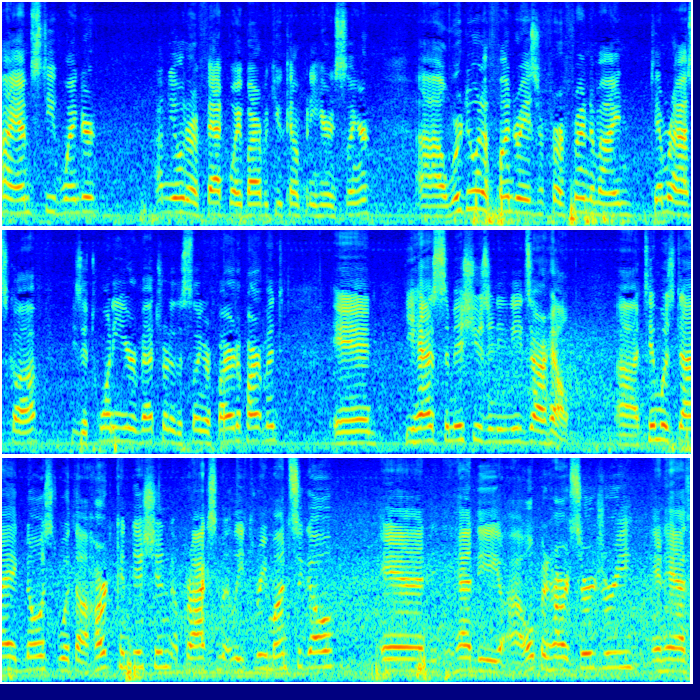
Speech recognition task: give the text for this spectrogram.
Hi, I'm Steve Wenger. I'm the owner of Fat Boy Barbecue Company here in Slinger. Uh, we're doing a fundraiser for a friend of mine, Tim Roskoff. He's a 20-year veteran of the Slinger Fire Department, and he has some issues and he needs our help. Uh, Tim was diagnosed with a heart condition approximately three months ago and had the uh, open heart surgery and has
